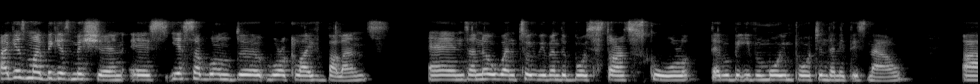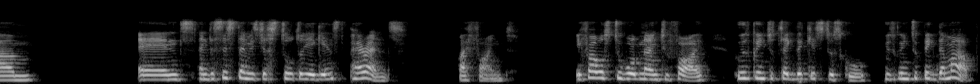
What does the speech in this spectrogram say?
I guess my biggest mission is yes, I want the work life balance. And I know when Toby, when the boys start school, that will be even more important than it is now. Um, and and the system is just totally against parents. I find, if I was to work nine to five, who's going to take the kids to school? Who's going to pick them up?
